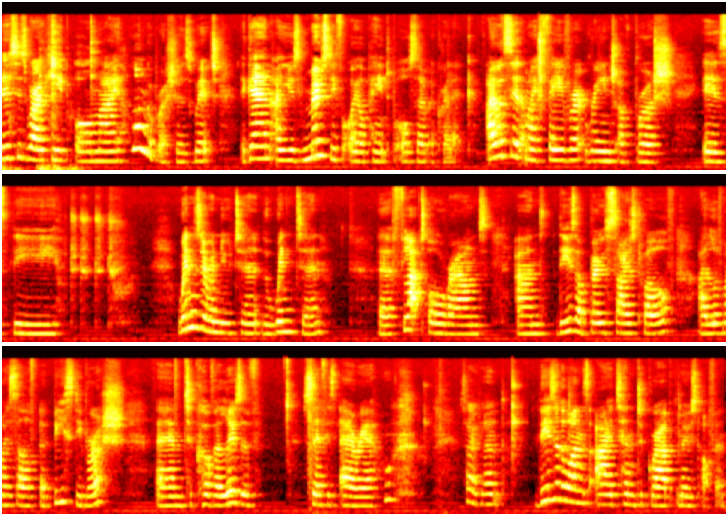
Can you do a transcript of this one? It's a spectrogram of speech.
this is where I keep all my longer brushes, which again, I use mostly for oil paint, but also acrylic. I would say that my favourite range of brush is the Winsor & Newton, the Winton, uh, flat all round, and these are both size 12. I love myself a beastie brush um, to cover loads of surface area. sorry plant. These are the ones I tend to grab most often.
